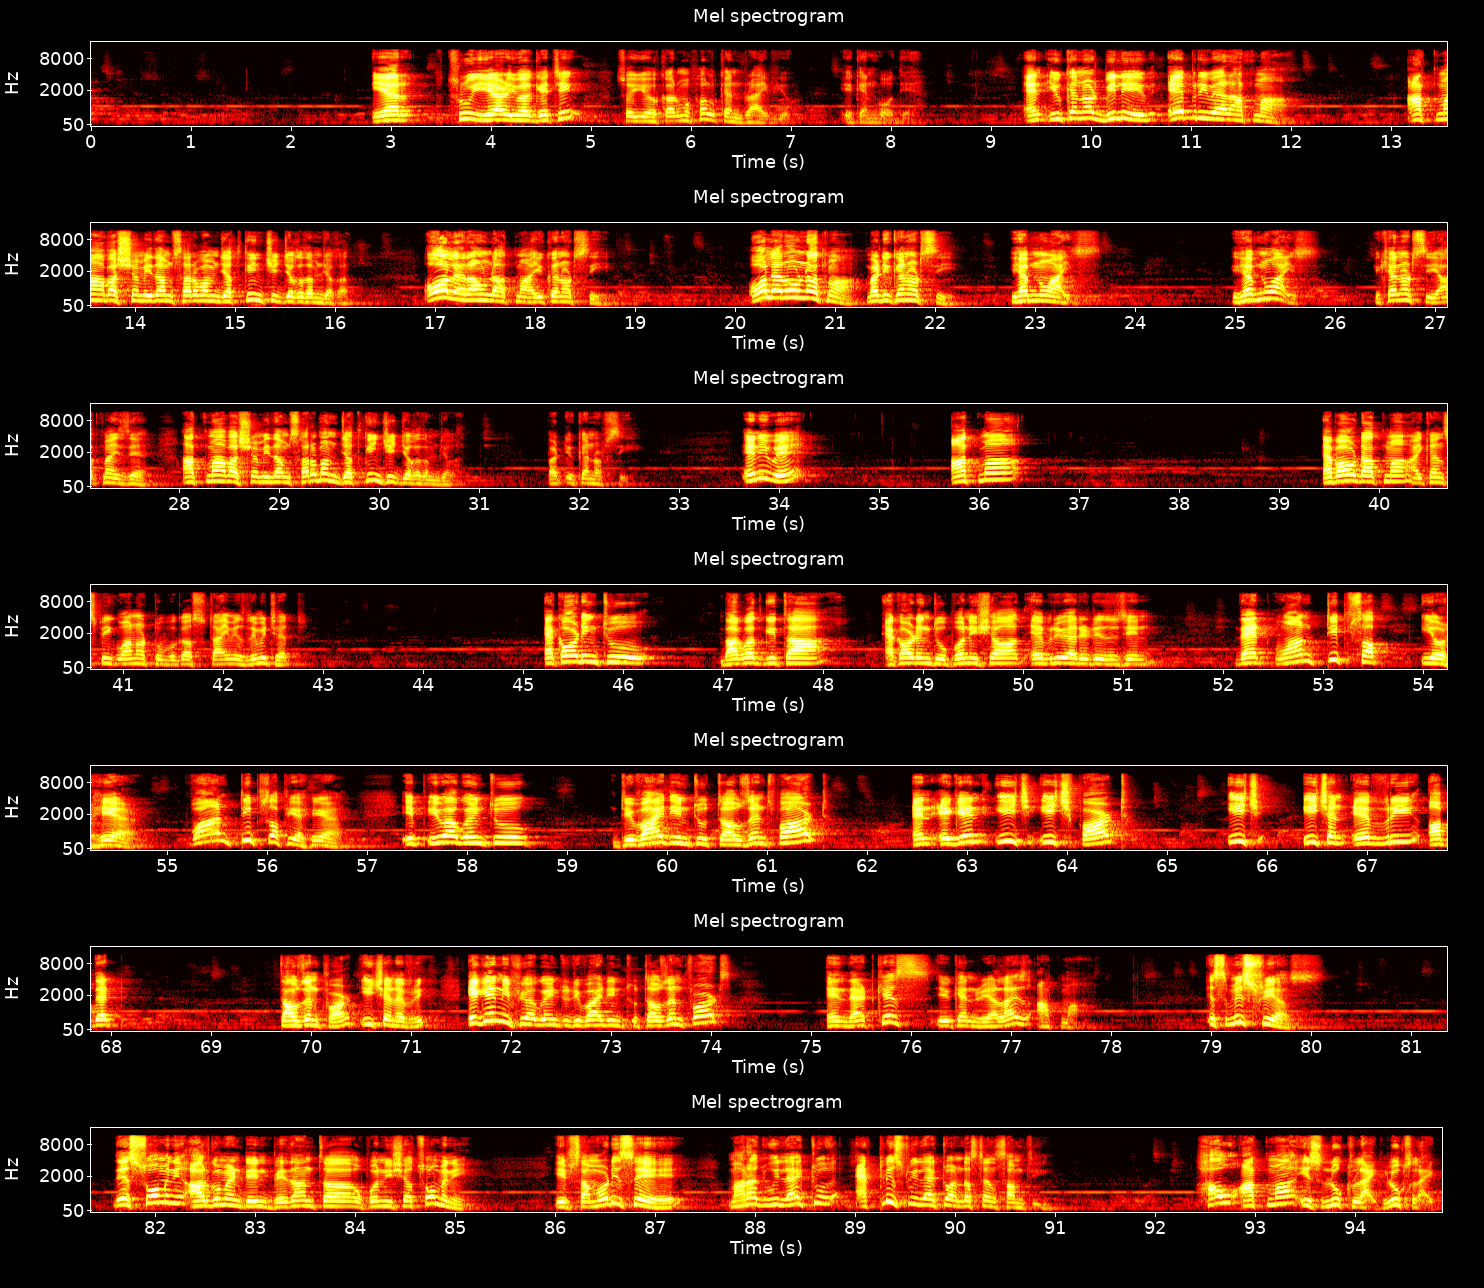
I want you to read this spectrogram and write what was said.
air, through air you are getting, so your karma fall can drive you. You can go there. And you cannot believe everywhere Atma. Atma vashamidam sarvam jatkinchit jagadam jagat. All around Atma you cannot see. All around Atma, but you cannot see. You have no eyes. You have no eyes. You cannot see. Atma is there. Atma vashamidam sarvam jatkinchit jagadam jagat. But you cannot see. Anyway, Atma, about Atma, I can speak one or two because time is limited. According to Bhagavad Gita, according to Upanishad, everywhere it is written that one tips of your hair, one tips of your hair, if you are going to divide into thousand part, and again each each part, each each and every of that thousand part, each and every, again if you are going to divide into thousand parts, in that case you can realize Atma. It's mysterious. There are so many arguments in Vedanta, Upanishad, so many. If somebody say, Maharaj, we like to, at least we like to understand something. How Atma is look like, looks like.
